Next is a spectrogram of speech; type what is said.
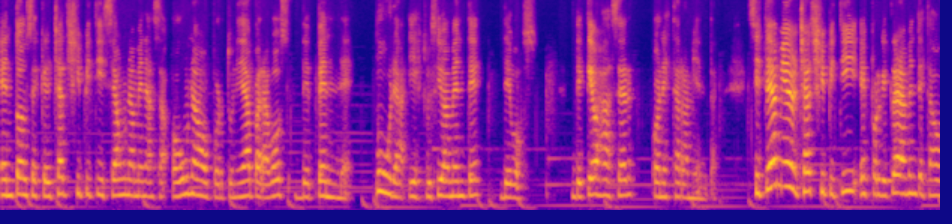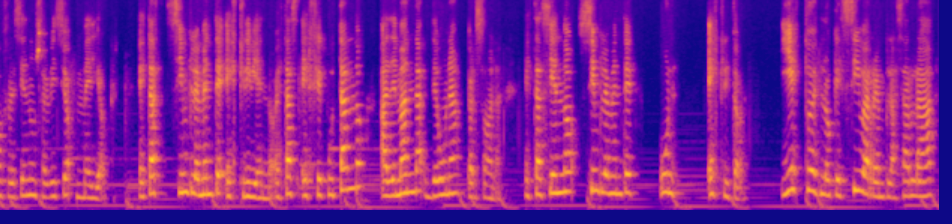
Entonces, que el chat GPT sea una amenaza o una oportunidad para vos depende pura y exclusivamente de vos, de qué vas a hacer con esta herramienta. Si te da miedo el chat GPT es porque claramente estás ofreciendo un servicio mediocre. Estás simplemente escribiendo, estás ejecutando a demanda de una persona. Estás siendo simplemente un escritor. Y esto es lo que sí va a reemplazar la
